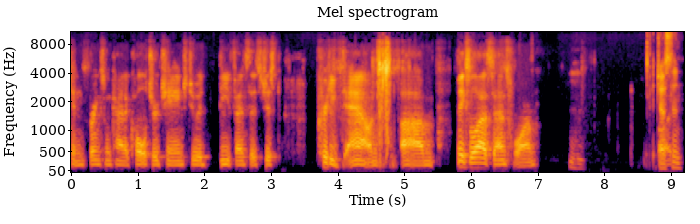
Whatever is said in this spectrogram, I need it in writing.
can bring some kind of culture change to a defense that's just pretty down um, makes a lot of sense for him. Mm-hmm. justin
